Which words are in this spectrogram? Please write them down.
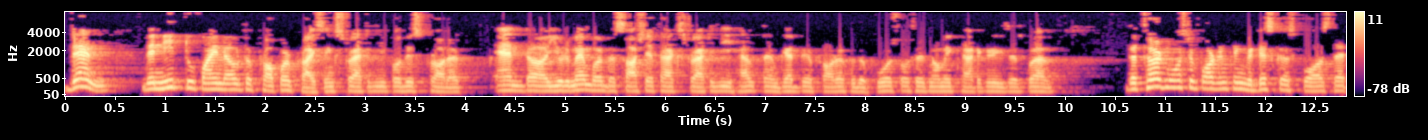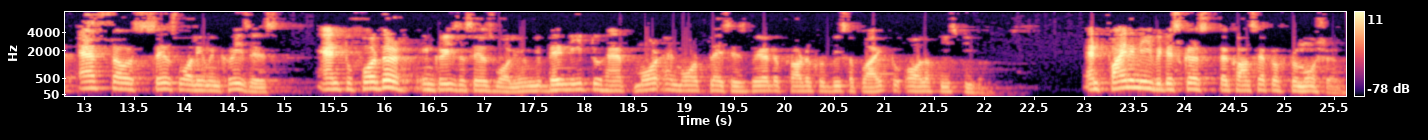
Then they need to find out the proper pricing strategy for this product and uh, you remember the sachet pack strategy helped them get their product to the poor socioeconomic categories as well. The third most important thing we discussed was that as the sales volume increases, and to further increase the sales volume, they need to have more and more places where the product would be supplied to all of these people. And finally, we discussed the concept of promotion.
